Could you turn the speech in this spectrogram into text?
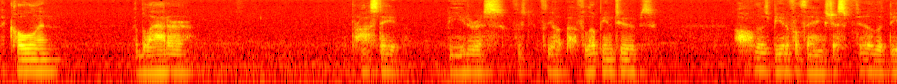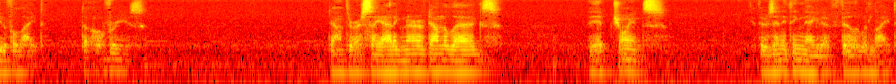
the colon, the bladder, the prostate, the uterus, uh, fallopian tubes, all those beautiful things just filled with beautiful light. The ovaries, down through our sciatic nerve, down the legs, the hip joints. If there's anything negative, fill it with light.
